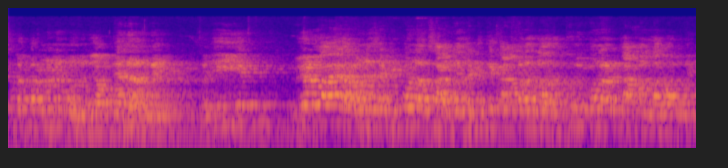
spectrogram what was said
पुढे परमनंट म्हणून जॉब देणार नाही. म्हणजे ही एक वेळ वाया घालवण्यासाठी कोणाला सांगण्यासाठी ते कामाला लावतात कोणी कोणाला कामाला लावत नाही.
